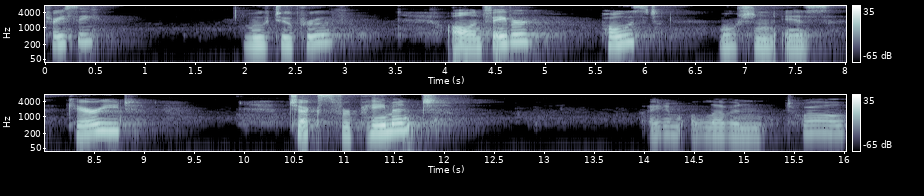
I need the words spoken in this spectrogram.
Tracy? Move to approve? All in favor? Opposed? Motion is carried. Checks for payment. Item 1112.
